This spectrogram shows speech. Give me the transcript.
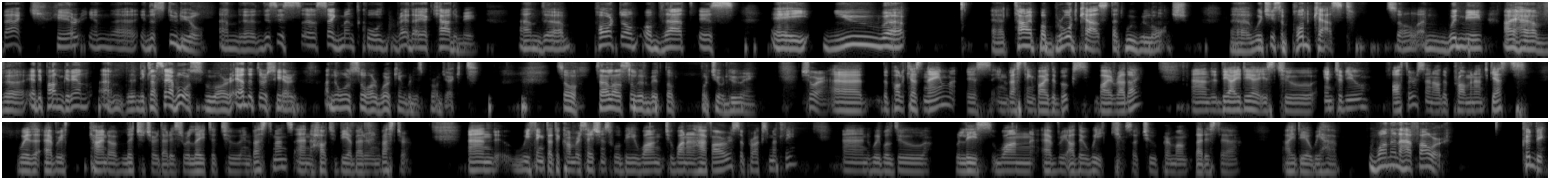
back here in uh, in the studio, and uh, this is a segment called Red Eye Academy, and uh, part of of that is a new uh, uh, type of broadcast that we will launch, uh, which is a podcast. So, and with me, I have Eddie Palmgren and Niklas Sävås, who are editors here and also are working with this project. So, tell us a little bit of what you're doing. Sure. Uh, the podcast name is Investing by the Books by Redeye. And the idea is to interview authors and other prominent guests with every kind of literature that is related to investments and how to be a better investor. And we think that the conversations will be one to one and a half hours approximately. And we will do release one every other week, so two per month. That is the idea we have. One and a half hour? Could be.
